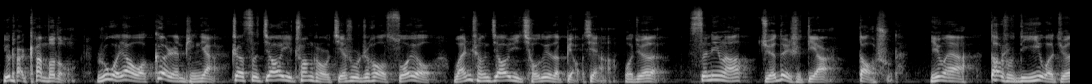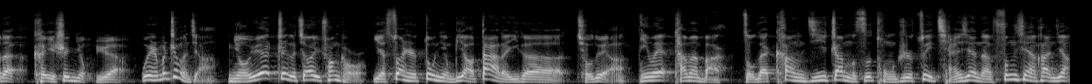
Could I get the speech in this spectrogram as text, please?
有点看不懂。如果要我个人评价这次交易窗口结束之后所有完成交易球队的表现啊，我觉得森林狼绝对是第二倒数的。因为啊，倒数第一，我觉得可以是纽约。为什么这么讲？纽约这个交易窗口也算是动静比较大的一个球队啊，因为他们把走在抗击詹姆斯统治最前线的锋线悍将，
